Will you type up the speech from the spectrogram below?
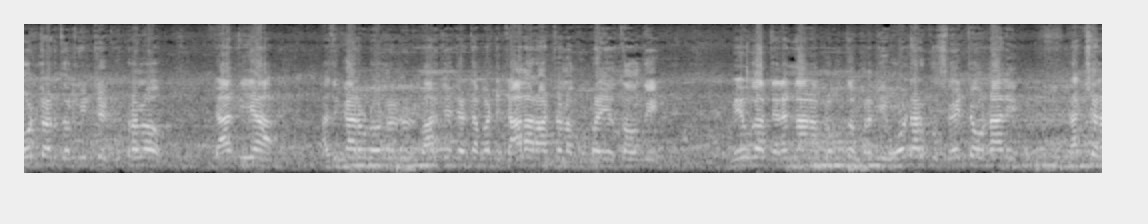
ఓట్లను తొలగించే కుట్రలో జాతీయ అధికారంలో ఉన్నటువంటి భారతీయ జనతా పార్టీ చాలా రాష్ట్రాల్లో కుట్ర చేస్తూ ఉంది. మేముగా తెలంగాణ ప్రభుత్వం ప్రతి ఓటర్కు స్వేచ్ఛ ఉండాలి రక్షణ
